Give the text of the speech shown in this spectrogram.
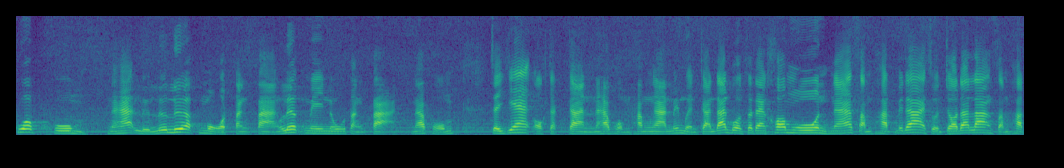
ควบคุมนะฮะหรือเลือกโหมดต่างๆ เลือกเมนูต่างๆนะครับผมจะแยกออกจากกันนะครับผมทำงานไม่เหมือนกันด้านบนแสดงข้อมูลนะสัมผัสไม่ได้ส่วนจอด้านล่างสัมผัส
